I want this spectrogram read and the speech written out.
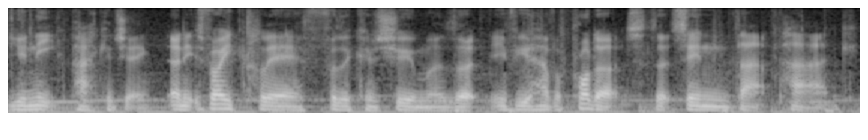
unique packaging, and it's very clear for the consumer that if you have a product that's in that pack,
